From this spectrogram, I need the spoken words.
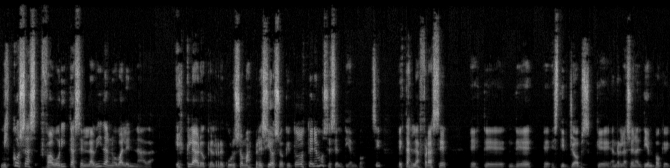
Mis cosas favoritas en la vida no valen nada. Es claro que el recurso más precioso que todos tenemos es el tiempo, ¿sí? Esta es la frase este, de eh, Steve Jobs que en relación al tiempo que,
